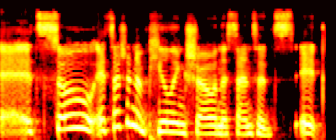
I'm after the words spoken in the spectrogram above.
it's so it's such an appealing show in the sense it's it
